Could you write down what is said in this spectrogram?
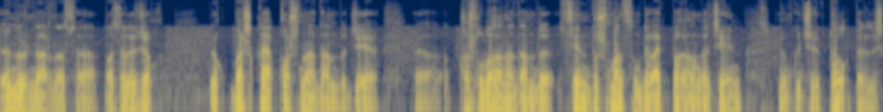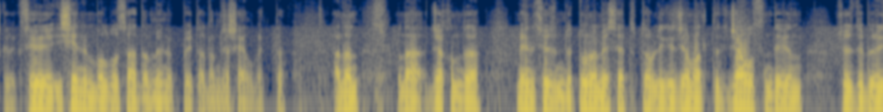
өмүрүн арнаса маселе жок бирок башка кошуна адамды же э, кошулбаган адамды сен душмансың деп айтпаганга чейин мүмкүнчүлүк толук берилиш керек. Себеби ишеним болбосо адам өнүкпөйт адам жашай албайт да. Анан мына жакында менин сөзүмдү туура эмес айтып таблиги жамаатты жабылсын деген сөздү бир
